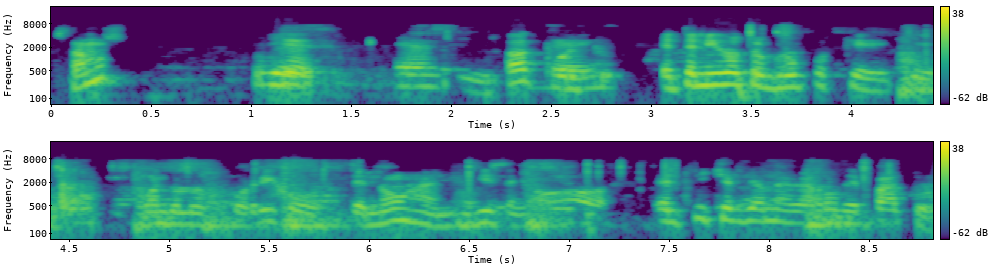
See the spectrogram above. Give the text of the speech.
¿Estamos? Yes. Okay. Porque he tenido otros grupos que, que cuando los corrijo se enojan y dicen, oh, el teacher ya me agarró de pato.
